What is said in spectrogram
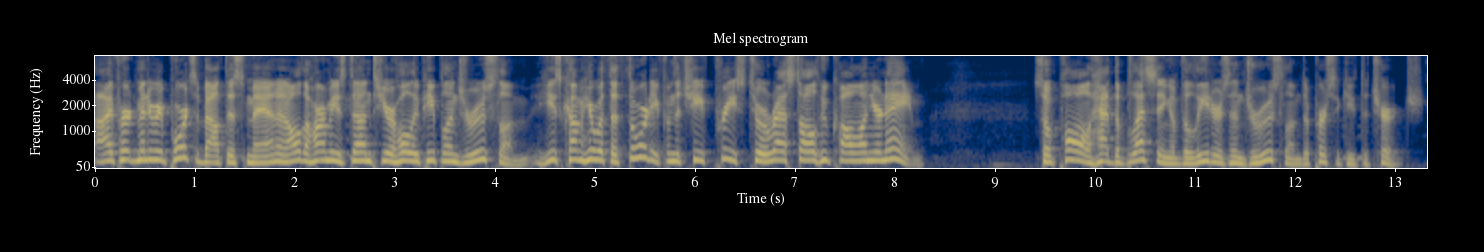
I've heard many reports about this man and all the harm he's done to your holy people in Jerusalem. He's come here with authority from the chief priest to arrest all who call on your name. So Paul had the blessing of the leaders in Jerusalem to persecute the church.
